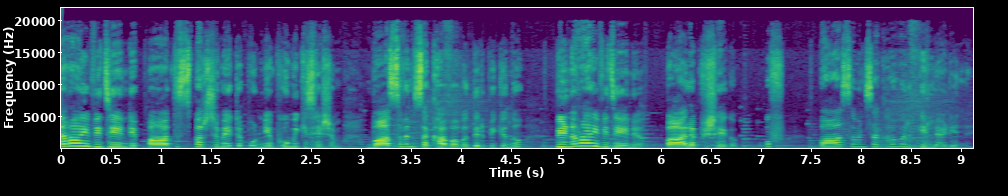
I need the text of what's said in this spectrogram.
പിണറായി വിജയന്റെ പാദസ്പർശമേറ്റ പുണ്യഭൂമിക്ക് ശേഷം വാസവൻ സഖാവ് അവതരിപ്പിക്കുന്നു പിണറായി വിജയന് പാലഭിഷേകം. ഉഫ് വാസവൻ സഖാവ് ഒരു കില്ലാടി തന്നെ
